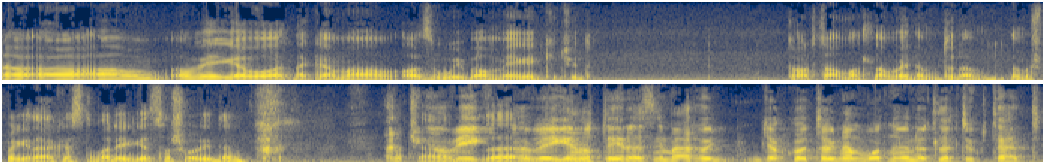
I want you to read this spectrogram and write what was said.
a, a, a, vége volt nekem a, az újban még egy kicsit tartalmatlan, vagy nem tudom, de most megint elkezdtem a régész hasonlítani. Hát Bocsánat, a, vég, de... a végén ott érezni már, hogy gyakorlatilag nem volt nagyon ötletük, tehát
